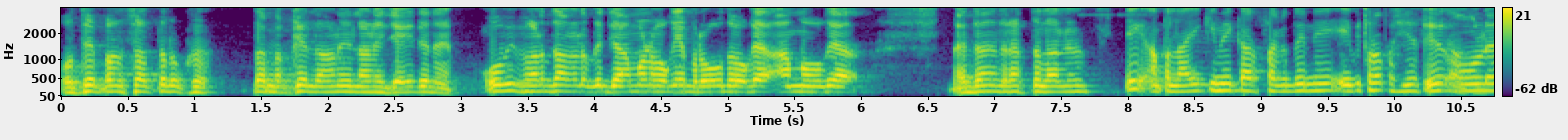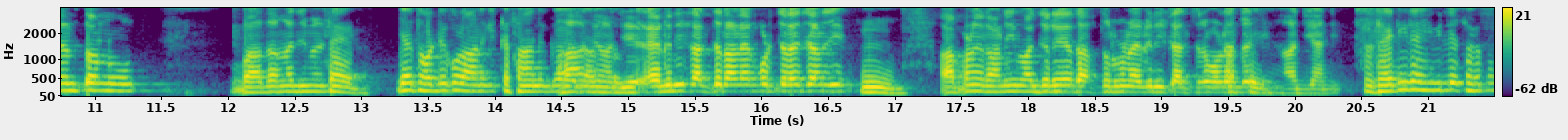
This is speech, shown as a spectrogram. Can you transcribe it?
ਉੱਥੇ ਪੰਜ ਸੱਤ ਰੁੱਖ ਤਾਂ ਪੱਕੇ ਲਾਣੇ ਲਾਣੇ ਚਾਹੀਦੇ ਨੇ। ਉਹ ਵੀ ਫੜਦਾ ਲੜ ਜਾਮਣ ਹੋ ਗਿਆ ਅਮਰੂਦ ਹੋ ਗਿਆ ਅੰਬ ਹੋ ਗਿਆ ਐਦਾਂ ਦੇ ਦਰਖਤ ਲਾ ਲੈਣ। ਇਹ ਅਪਲਾਈ ਕਿਵੇਂ ਕਰ ਸਕਦੇ ਨੇ? ਇਹ ਵੀ ਥੋੜਾ ਪ੍ਰੋਸੀਜਰ ਇਹ ਆਨਲਾਈਨ ਤੁਹਾਨੂੰ ਪਾ ਦਾਂਗਾ ਜਿਵੇਂ। ਸਾਈਡ ਜਾਂ ਤੁਹਾਡੇ ਕੋਲ ਆਣ ਕੇ ਕਿਸਾਨ ਗ- ਹਾਂਜੀ ਐਗਰੀਕਲਚਰ ਵਾਲਿਆਂ ਕੋਲ ਚਲੇ ਜਾਣ ਜੀ। ਹੂੰ। ਆਪਣੇ ਰਾਣੀ ਮਾਜਰੇ ਦਫ਼ਤਰ ਨੂੰ ਐਗਰੀਕਲਚਰ ਵਾਲਿਆਂ ਦਾ ਜੀ। ਹਾਂਜੀ ਹਾਂਜੀ। ਸੁਸਾਇਟੀ ਰਾਹੀਂ ਵੀ ਲੈ ਸਕਦੇ?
